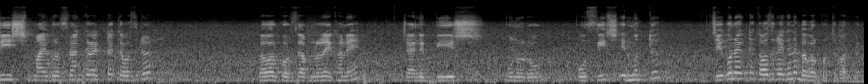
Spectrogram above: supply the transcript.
ত্রিশ মাইক্রোফ্র্যাঙ্কের একটা ক্যাপাসিটার ব্যবহার করছি আপনারা এখানে চাইলে বিশ, পনেরো, পঁচিশ, এর মধ্যে যে কোনো একটা ক্যাপাসিটার এখানে ব্যবহার করতে পারবেন।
